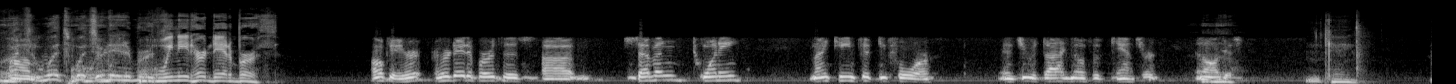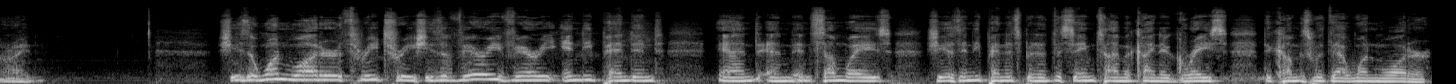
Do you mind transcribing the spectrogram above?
Um, what's what's her date of birth? We need her date of birth. Okay, her her date of birth is uh, seven twenty, nineteen fifty four, and she was diagnosed with cancer in August. Okay. All right. She's a one water, three tree. She's a very, very independent and and in some ways she has independence, but at the same time a kind of grace that comes with that one water.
